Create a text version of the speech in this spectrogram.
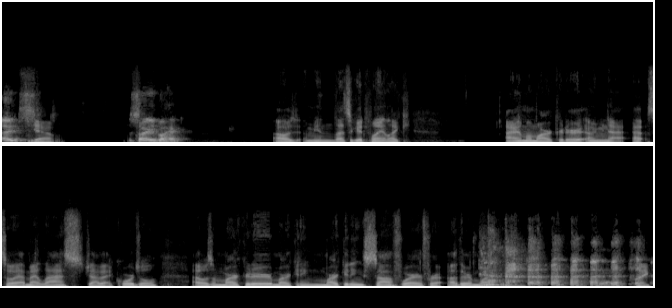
it's, Yeah. sorry go ahead I was, I mean, that's a good point. Like, I am a marketer. I mean, I- so at my last job at Cordial, I was a marketer, marketing marketing software for other marketers. like,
